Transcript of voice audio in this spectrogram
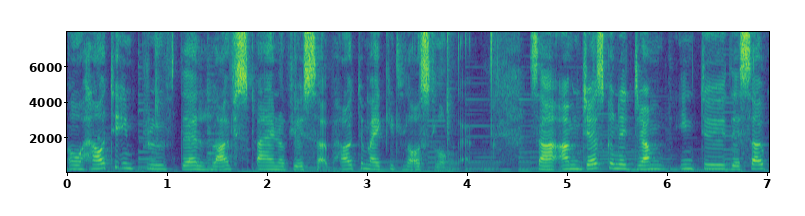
or how to improve the lifespan of your soap, how to make it last longer. So I'm just going to jump into the soap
